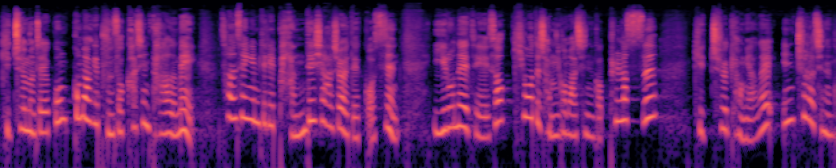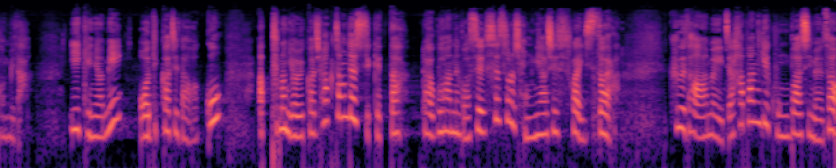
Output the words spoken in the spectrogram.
기출 문제를 꼼꼼하게 분석하신 다음에 선생님들이 반드시 하셔야 될 것은 이론에 대해서 키워드 점검하시는 것 플러스 기출 경향을 인출하시는 겁니다. 이 개념이 어디까지 나왔고 앞으로는 여기까지 확장될 수 있겠다라고 하는 것을 스스로 정리하실 수가 있어야 그 다음에 이제 하반기 공부하시면서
